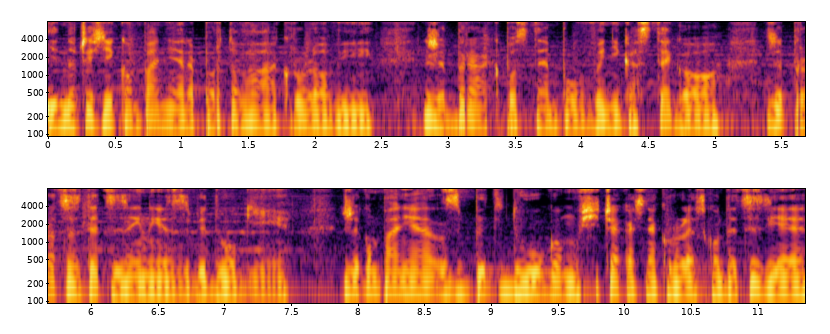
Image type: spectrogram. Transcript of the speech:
Jednocześnie kompania raportowała królowi, że brak postępów wynika z tego, że proces decyzyjny jest zbyt długi, że kompania zbyt długo musi czekać na królewską decyzję,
